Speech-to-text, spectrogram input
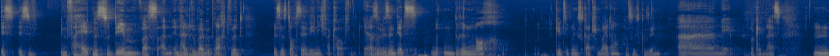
Ist, ist im Verhältnis zu dem, was an Inhalt rübergebracht wird, ist es doch sehr wenig verkaufen. Ja. Also wir sind jetzt mittendrin noch. Geht es übrigens gerade schon weiter? Hast du es gesehen? Äh, nee. Okay, nice. Mm,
